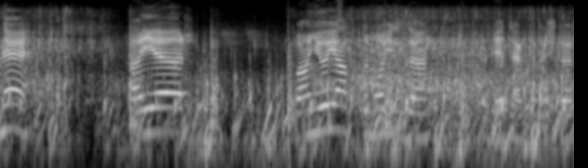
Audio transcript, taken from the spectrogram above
Ne? Hayır. Banyo yaptım o yüzden. Evet arkadaşlar.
